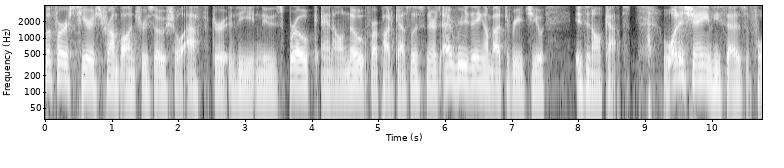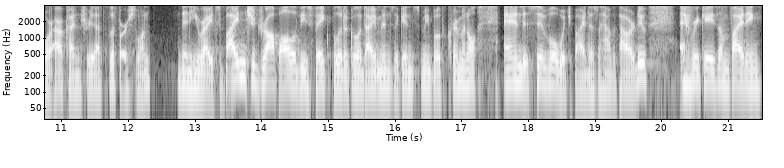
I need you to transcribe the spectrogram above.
But first, here is Trump on Truth Social after the news broke. And I'll note for our podcast listeners, everything I'm about to read you is in all caps. What a shame, he says, for our country. That's the first one. Then he writes Biden should drop all of these fake political indictments against me, both criminal and civil, which Biden doesn't have the power to do. Every case I'm fighting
